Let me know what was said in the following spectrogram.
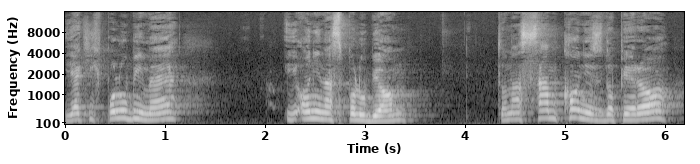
Jak ich polubimy i oni nas polubią, to na sam koniec dopiero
